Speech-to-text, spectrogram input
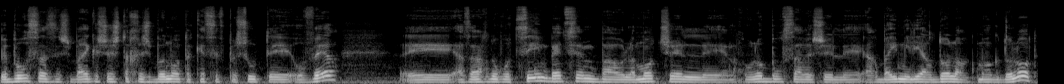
בבורסה זה שברגע שיש את החשבונות הכסף פשוט אה, עובר. אה, אז אנחנו רוצים בעצם בעולמות של, אה, אנחנו לא בורסה הרי של 40 אה, מיליארד דולר כמו הגדולות,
